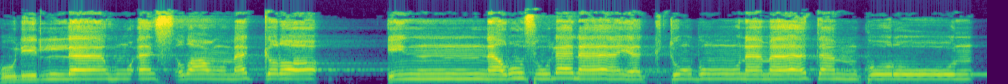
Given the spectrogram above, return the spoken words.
قل الله أسرع مكرا إن رسلنا يكتبون ما تمكرون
